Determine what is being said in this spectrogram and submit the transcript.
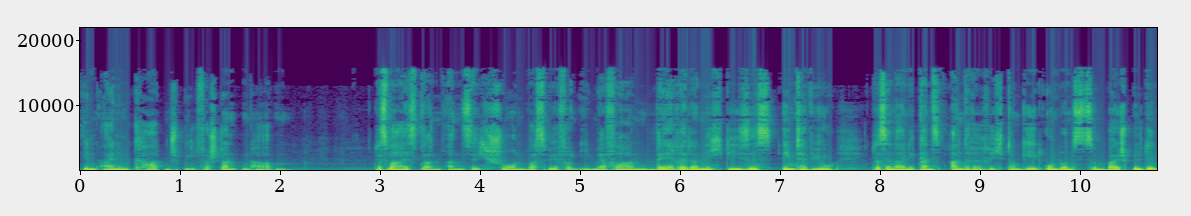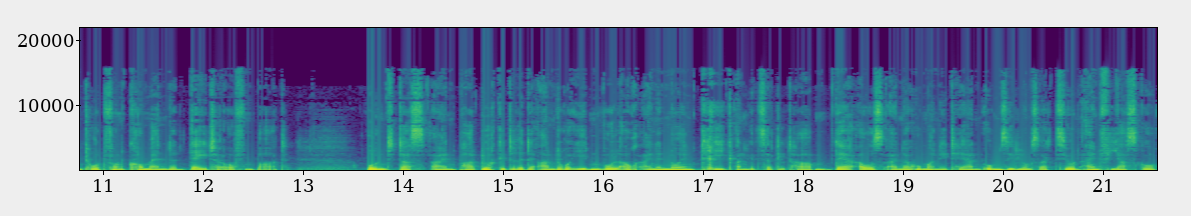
in einem Kartenspiel verstanden haben. Das war es dann an sich schon, was wir von ihm erfahren. Wäre da nicht dieses Interview, das in eine ganz andere Richtung geht und uns zum Beispiel den Tod von Commander Data offenbart. Und dass ein paar durchgedrehte Androiden wohl auch einen neuen Krieg angezettelt haben, der aus einer humanitären Umsiedlungsaktion ein Fiasko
